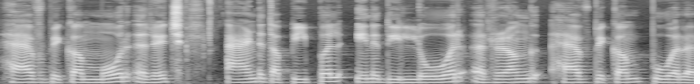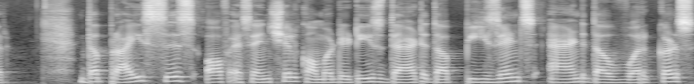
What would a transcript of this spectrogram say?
have become more rich and the people in the lower rung have become poorer. The prices of essential commodities that the peasants and the workers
